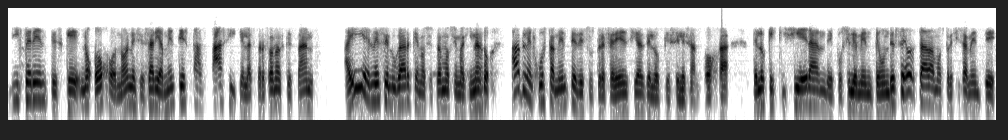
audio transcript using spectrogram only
diferentes, que no, ojo, no necesariamente es tan fácil que las personas que están ahí en ese lugar que nos estamos imaginando hablen justamente de sus preferencias, de lo que se les antoja, de lo que quisieran, de posiblemente un deseo. Estábamos precisamente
